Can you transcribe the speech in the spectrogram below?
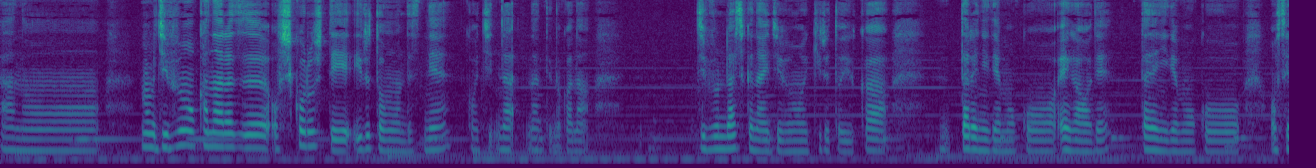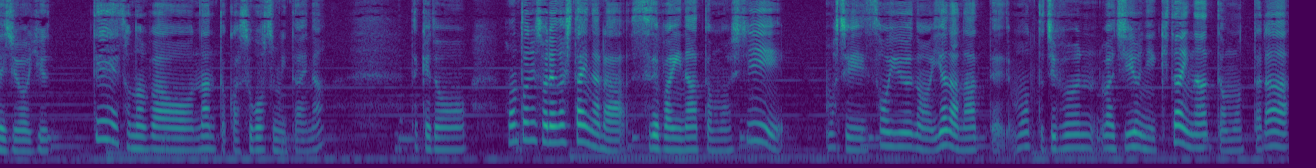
あのー、自分を必ず押し殺していると思うんですね。こうなんていうのかな自分らしくない自分を生きるというか誰にでもこう笑顔で誰にでもこうお世辞を言ってその場をなんとか過ごすみたいな。だけど本当にそれがしたいならすればいいなと思うしもしそういうの嫌だなってもっと自分は自由に生きたいなって思ったらや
